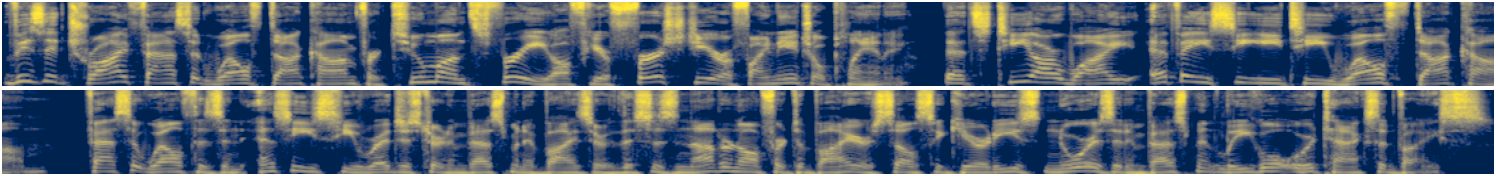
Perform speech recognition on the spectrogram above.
Visit tryfacetwealth.com for two months free off your first year of financial planning. That's T R Y F A C E T wealth.com. Facet Wealth is an SEC registered investment advisor. This is not an offer to buy or sell securities, nor is it investment, legal, or tax advice.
